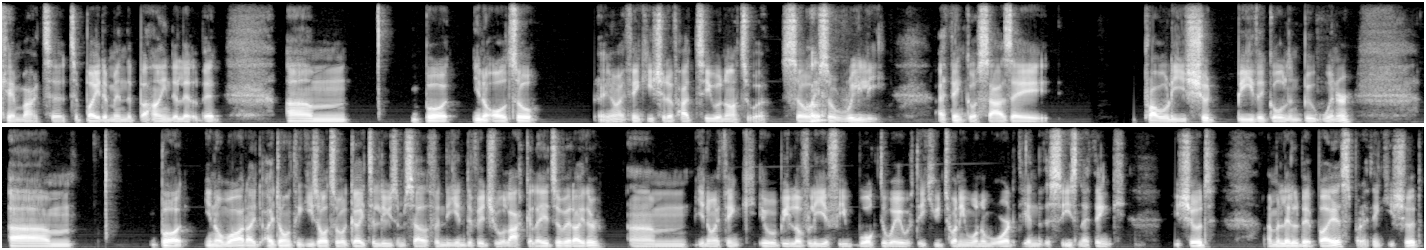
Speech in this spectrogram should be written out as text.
came back to to bite him in the behind a little bit. Um, but you know, also, you know, I think he should have had two in Ottawa. So Oh, yeah. so really, I think Osaze probably should be the Golden Boot winner. Um, but you know what? I, I don't think he's also a guy to lose himself in the individual accolades of it either. Um, you know, I think it would be lovely if he walked away with the U21 award at the end of the season. I think he should. I'm a little bit biased, but I think he should.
